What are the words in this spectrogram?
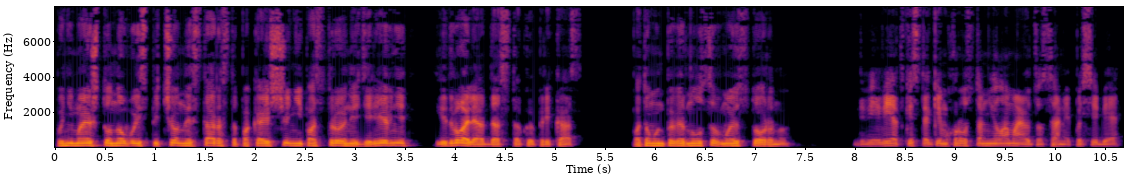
понимая, что новоиспеченный староста пока еще не построенной деревни едва ли отдаст такой приказ. Потом он повернулся в мою сторону. «Две ветки с таким хрустом не ломаются сами по себе.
